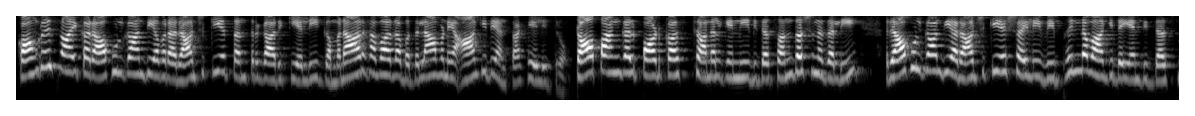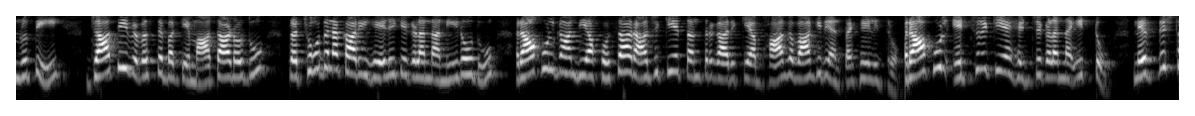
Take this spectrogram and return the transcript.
ಕಾಂಗ್ರೆಸ್ ನಾಯಕ ರಾಹುಲ್ ಗಾಂಧಿ ಅವರ ರಾಜಕೀಯ ತಂತ್ರಗಾರಿಕೆಯಲ್ಲಿ ಗಮನಾರ್ಹವಾದ ಬದಲಾವಣೆ ಆಗಿದೆ ಅಂತ ಹೇಳಿದ್ರು. ಟಾಪ್ ಆಂಗಲ್ ಪಾಡ್ಕಾಸ್ಟ್ ಚಾನೆಲ್ಗೆ ನೀಡಿದ ಸಂದರ್ಶನದಲ್ಲಿ ರಾಹುಲ್ ಗಾಂಧಿಯ ರಾಜಕೀಯ ಶೈಲಿ ವಿಭಿನ್ನವಾಗಿದೆ ಎಂದಿದ್ದ ಸ್ಮೃತಿ, ಜಾತಿ ವ್ಯವಸ್ಥೆ ಬಗ್ಗೆ ಮಾತಾಡೋದು, ಪ್ರಚೋದನಕಾರಿ ಹೇಳಿಕೆಗಳನ್ನ ನೀಡೋದು ರಾಹುಲ್ ಗಾಂಧಿಯ ಹೊಸ ರಾಜಕೀಯ ತಂತ್ರಗಾರಿಕೆಯ ಭಾಗವಾಗಿದೆ ಅಂತ ಹೇಳಿದ್ರು. ರಾಹುಲ್ ಎಚ್ಚರಿಕೆಯ ಹೆಜ್ಜೆಗಳನ್ನ ಇಟ್ಟು ನಿರ್ದಿಷ್ಟ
